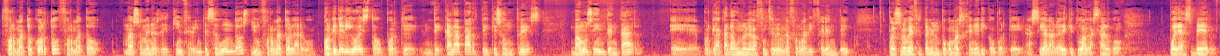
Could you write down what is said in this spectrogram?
formato corto, formato más o menos de 15-20 segundos y un formato largo. ¿Por qué te digo esto? Porque de cada parte, que son tres, vamos a intentar eh, porque a cada uno le va a funcionar de una forma diferente. Por eso lo voy a hacer también un poco más genérico, porque así a la hora de que tú hagas algo puedas ver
